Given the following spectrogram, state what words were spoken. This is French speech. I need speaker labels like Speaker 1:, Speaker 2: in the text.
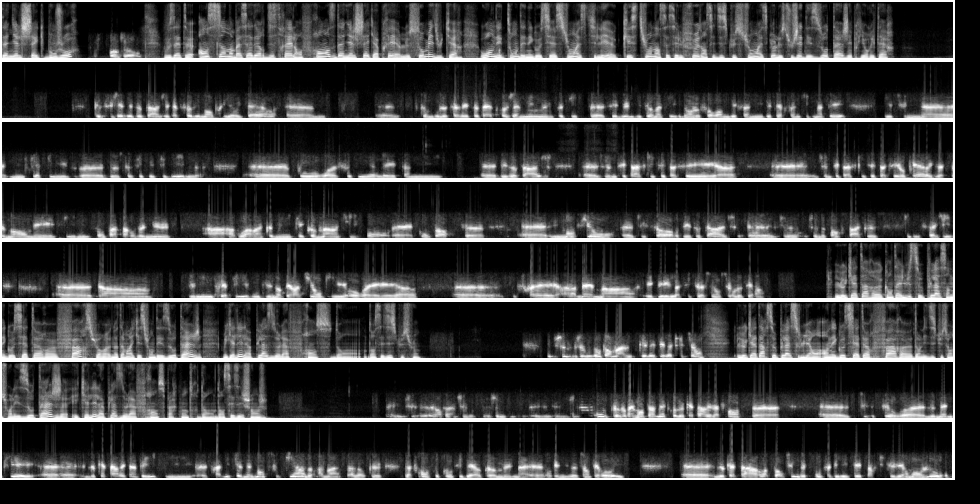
Speaker 1: Daniel Sheikh. Bonjour.
Speaker 2: Bonjour.
Speaker 1: Vous êtes ancien ambassadeur d'Israël en France. Daniel Sheikh, après le sommet du Caire, où en est-on des négociations? Est-ce qu'il est question d'un cessez-le-feu dans ces discussions? Est-ce que le sujet des otages est prioritaire?
Speaker 2: Le sujet des otages est absolument prioritaire. Euh, euh, comme vous le savez peut-être, j'anime une petite euh, cellule diplomatique dans le Forum des familles des personnes kidnappées qui est une euh, initiative euh, de société civile euh, pour soutenir les familles des otages. je ne sais pas ce qui s'est passé. je ne sais pas ce qui s'est passé au Caire exactement, mais s'ils ne sont pas parvenus à avoir un communiqué commun qui comporte une mention du sort des otages, je, ne pense pas que qu'il s'agisse euh, d'une initiative ou d'une opération qui aurait euh, euh, qui serait à même à aider la situation sur le terrain.
Speaker 1: Le Qatar, quant à lui, se place en négociateur phare sur notamment la question des otages. Mais quelle est la place de la France dans, dans ces discussions?
Speaker 2: Je, vous entends mal. Quelle était la question?
Speaker 1: Le Qatar se place, lui, en, négociateur phare euh, dans les discussions sur les otages. Et quelle est la place de la France, par contre, dans, dans ces échanges?
Speaker 2: Euh, enfin, on ne peut vraiment pas mettre le Qatar et la France euh, sur le même pied. le Qatar est un pays qui traditionnellement soutient le Hamas, alors que la France se considère comme une organisation terroriste. Euh, le Qatar porte une responsabilité particulièrement lourde,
